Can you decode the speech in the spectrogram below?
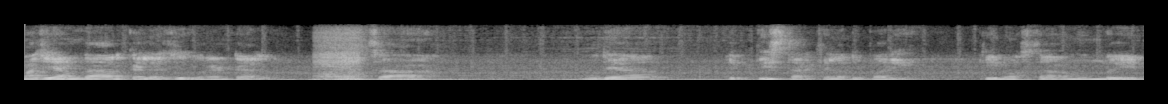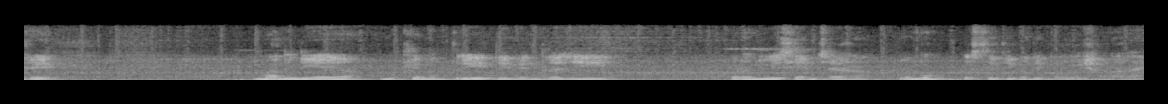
माजी आमदार कैलासजी गोरंट्याल यांचा उद्या एकतीस तारखेला दुपारी तीन वाजता मुंबई येथे माननीय मुख्यमंत्री देवेंद्रजी फडणवीस यांच्या प्रमुख उपस्थितीमध्ये प्रवेश होणार आहे.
